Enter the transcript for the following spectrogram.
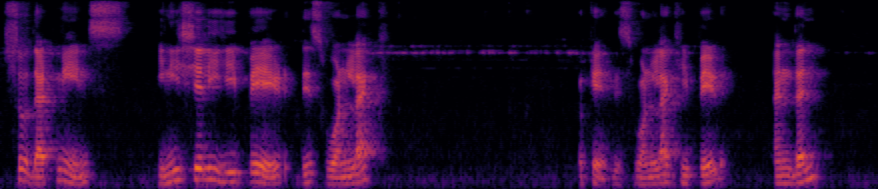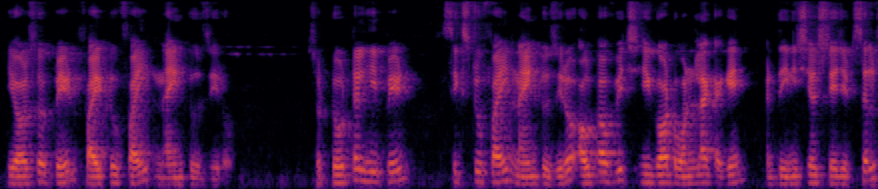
So that means initially he paid this 1 lakh okay this 1 lakh he paid and then he also paid 525920 so total he paid 625920 out of which he got 1 lakh again at the initial stage itself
